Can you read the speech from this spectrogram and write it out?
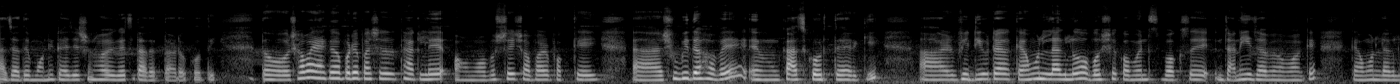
আর যাদের মনিটাইজেশন হয়ে গেছে তাদের তো আরও ক্ষতি। তো সবাই একে অপরের পাশে থাকলে অবশ্যই সবার পক্ষেই সুবিধা হবে কাজ করতে আর কি। আর ভিডিওটা কেমন লাগল অবশ্যই কমেন্টস বক্সে জানিয়ে যাবে আমাকে কেমন লাগল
